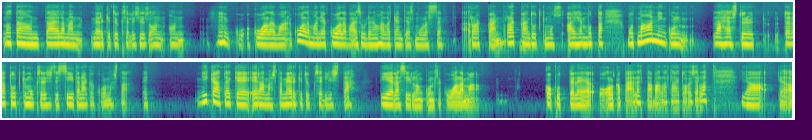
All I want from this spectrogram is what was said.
no tää on, tää elämän merkityksellisyys on, on kuolevan, kuoleman ja kuolevaisuuden ohella kenties mulle se rakkain, rakkain tutkimusaihe, mutta, mutta mä oon niin kuin lähestynyt tätä tutkimuksellisesti siitä näkökulmasta, että mikä tekee elämästä merkityksellistä vielä silloin, kun se kuolema koputtelee olkapäälle tavalla tai toisella. Ja, ja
